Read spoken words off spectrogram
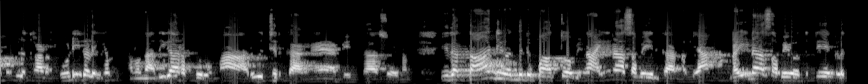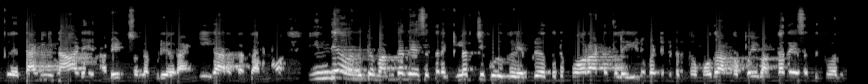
அவங்களுக்கான கொடிகளையும் அவங்க அதிகாரப்பூர்வமா அறிவிச்சிருக்காங்க அப்படின்னு தான் சொல்லணும். இதை தாண்டி வந்துட்டு பார்த்தோம் அப்படின்னா ஐநா சபை இருக்காங்க இல்லையா? ஐநா சபை வந்துட்டு எங்களுக்கு தனி நாடு அப்படின்னு சொல்லக்கூடிய ஒரு அங்கீகாரத்தை தரணும். இந்தியா வந்துட்டு வங்கதேசத்துல கிளர்ச்சி குழுக்கள் எப்படி வந்துட்டு போராட்டத்துல ஈடுபட்டுக்கிட்டு இருக்கும் போது அங்க போய் வங்கதேசத்துக்கு வந்து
